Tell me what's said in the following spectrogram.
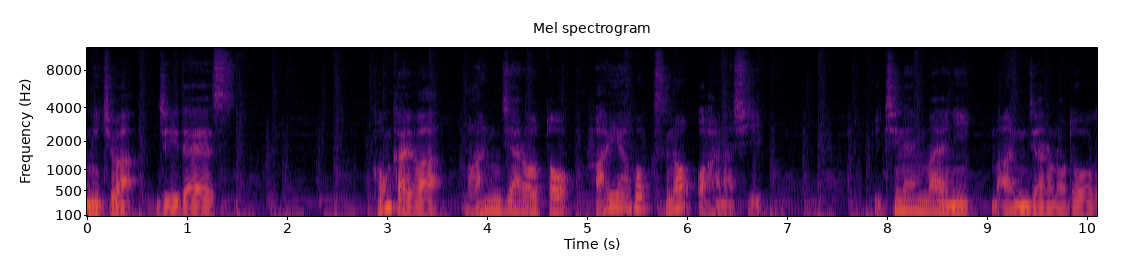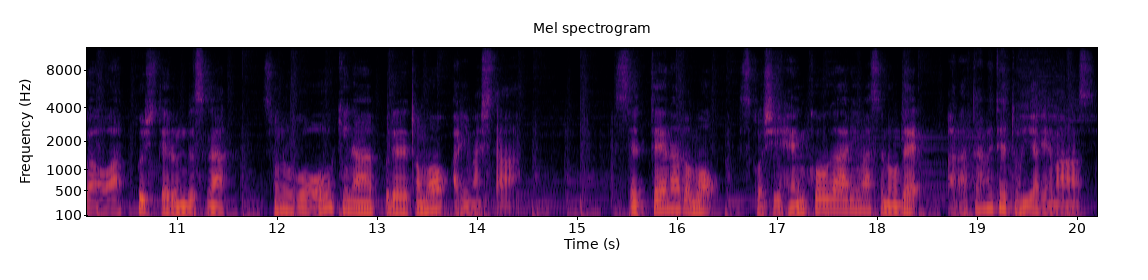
んにちは G です。今回はマンジャロと Firefox のお話。1年前にマンジャロの動画をアップしてるんですがその後大きなアップデートもありました。設定なども少し変更がありますので改めて取り上げます。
